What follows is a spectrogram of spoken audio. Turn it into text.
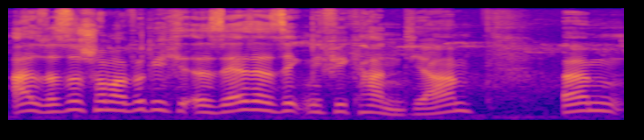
Also das ist schon mal wirklich sehr, sehr signifikant, ja. Ähm,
